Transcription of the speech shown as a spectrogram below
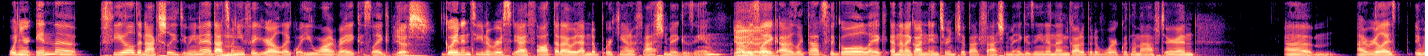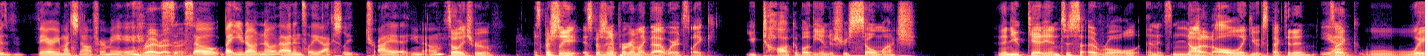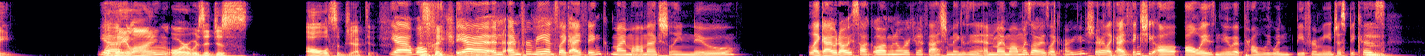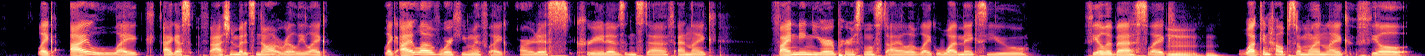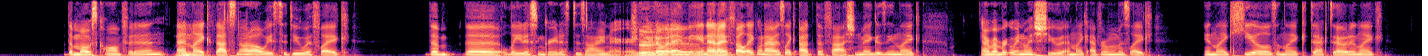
when you're in the field and actually doing it, that's when Hmm. you figure out like what you want, right? Cuz like Yes. going into university, I thought that I would end up working at a fashion magazine. Yeah, I was yeah, like, I was like, that's the goal. Like, and then I got an internship at Fashion Magazine, and then got a bit of work with them after, and um, I realized it was very much not for me. Right, right, S- right. So, but you don't know that until you actually try it. You know? It's totally true. Especially especially in a program like that where it's like you talk about the industry so much and then you get into a role and it's not at all like you expected it. It's like, wait, Yeah. were they lying or was it just all subjective? Yeah. Well, like yeah, and and for me, it's like I think my mom actually knew. Like I would always talk, oh, I'm gonna work at a fashion magazine, and my mom was always like, "Are you sure?" Like I think she all, always knew it probably wouldn't be for me, just because, Mm. like I like I guess fashion, but it's not really like, like I love working with like artists, creatives, and stuff, and like finding your personal style of like what makes you feel the best, like Mhm. what can help someone like feel the most confident and Mm. like that's not always to do with like the the latest and greatest designer Sure, you know what yeah, i yeah, mean and i felt like when i was like at the fashion magazine like i remember going to a shoot and like everyone was like in like heels and like decked out in like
